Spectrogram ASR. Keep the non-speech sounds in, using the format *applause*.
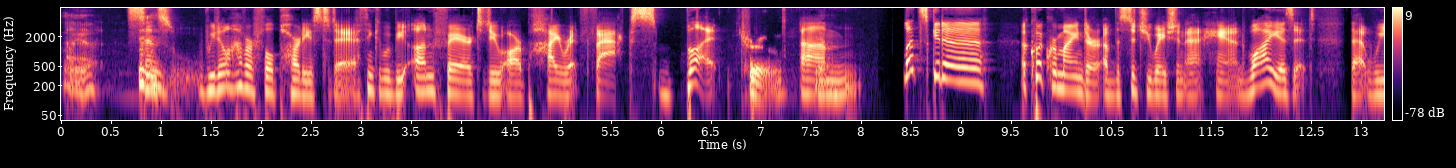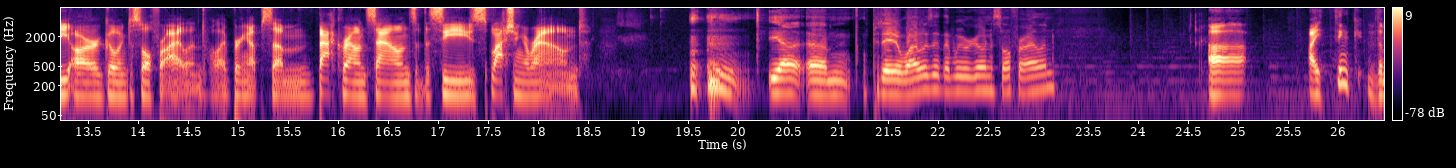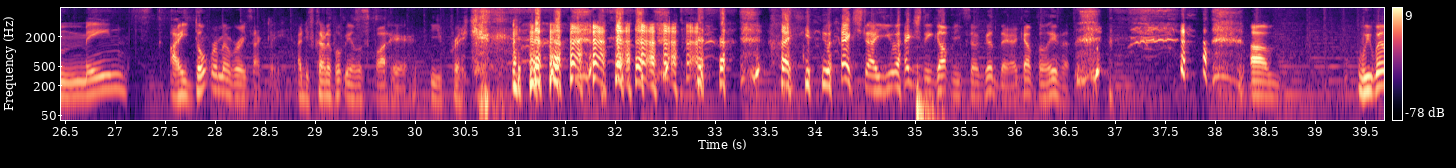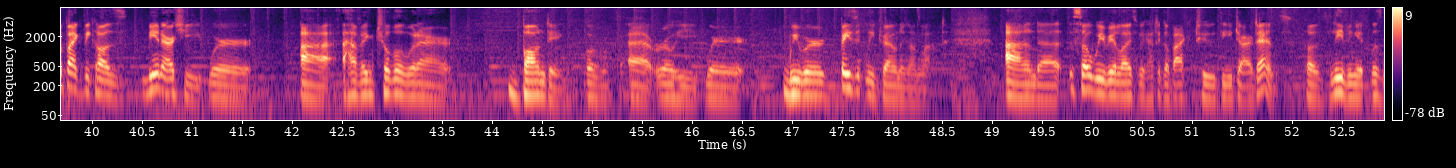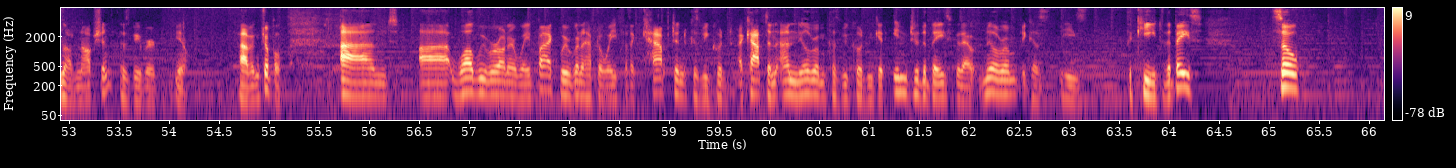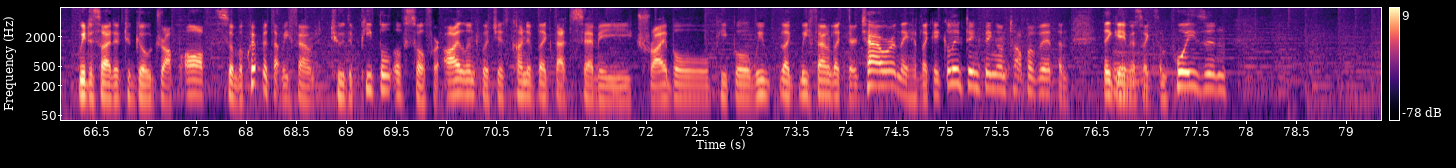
Hell yeah. Since we don't have our full parties today, I think it would be unfair to do our pirate facts. But True. um, let's get a a quick reminder of the situation at hand. Why is it that we are going to Sulphur Island? While I bring up some background sounds of the seas splashing around. *clears throat* Yeah. Um, Potato. Why was it that we were going to Sulphur Island? Uh, I think the main. Th- I don't remember exactly, and you've kind of put me on the spot here, you prick. *laughs* you actually, you actually got me so good there. I can't believe it. *laughs* um, we went back because me and Archie were uh, having trouble with our bonding of uh, Rohi, where we were basically drowning on land. And uh, so we realized we had to go back to the Dardannes because leaving it was not an option because we were, you know, having trouble. And uh, while we were on our way back, we were going to have to wait for the captain because we could, a captain and Nilrum because we couldn't get into the base without Nilrum because he's the key to the base. So we decided to go drop off some equipment that we found to the people of Sulphur Island, which is kind of like that semi-tribal people. We like we found like their tower and they had like a glinting thing on top of it, and they gave us like some poison.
